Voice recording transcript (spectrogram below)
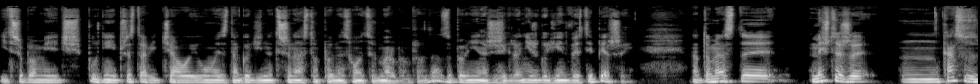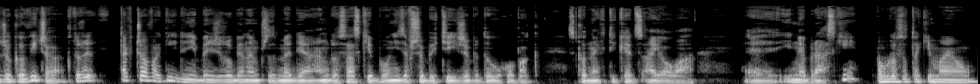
i trzeba mieć później przestawić ciało i umysł na godzinę 13 w pełnym słońcu w Melbourne, prawda? Zupełnie inaczej się gra niż godzinie 21. Natomiast y, myślę, że mm, Kasus Dżokowicza, który tak czy owak nigdy nie będzie lubianym przez media anglosaskie, bo oni zawsze by chcieli, żeby to był chłopak z Connecticut, z Iowa y, i Nebraski, po prostu takie mają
